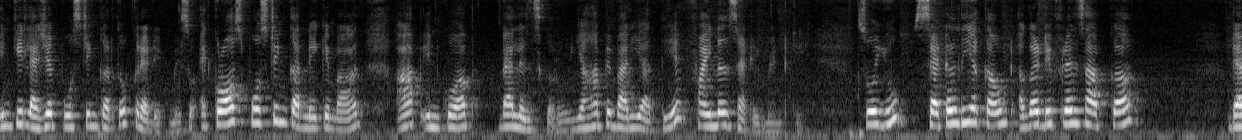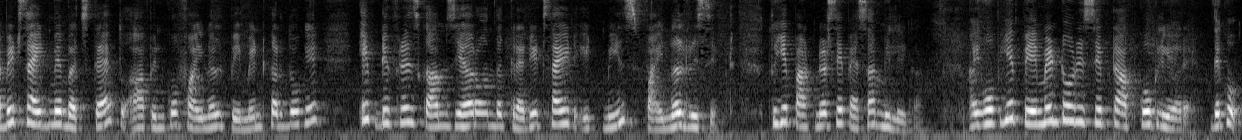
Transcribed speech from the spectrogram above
इनकी लेजर पोस्टिंग कर दो क्रेडिट में। सो अक्रॉस पोस्टिंग करने के बाद आप इनको अब बैलेंस करो। यहाँ पे बारी आती है फाइनल सेटलमेंट की। So you settle the account अगर डिफरेंस आपका डेबिट साइड में बचता है तो आप इनको फाइनल पेमेंट कर दोगे। If difference comes here on the credit side it means final receipt तो ये पार्टनर से पैसा मिलेगा। आई होप ये पेमेंट और रिसिप्ट आपको क्लियर है। देखो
